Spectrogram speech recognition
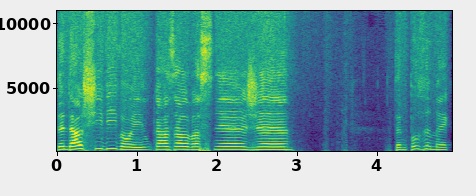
Ten další vývoj ukázal vlastně, že ten pozemek,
